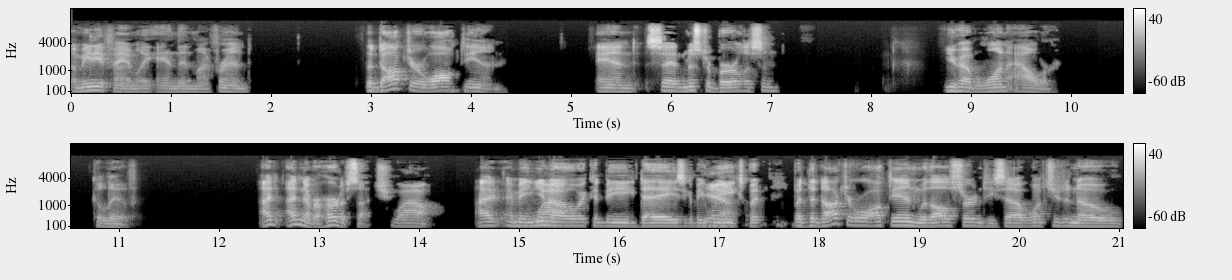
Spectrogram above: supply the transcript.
immediate family, and then my friend. The doctor walked in and said, Mr. Burleson, you have one hour to live. I'd, I'd never heard of such. Wow. I, I mean, you Wow. know, it could be days, it could be Yeah. weeks, but but the doctor walked in with all certainty said, "I want you to know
